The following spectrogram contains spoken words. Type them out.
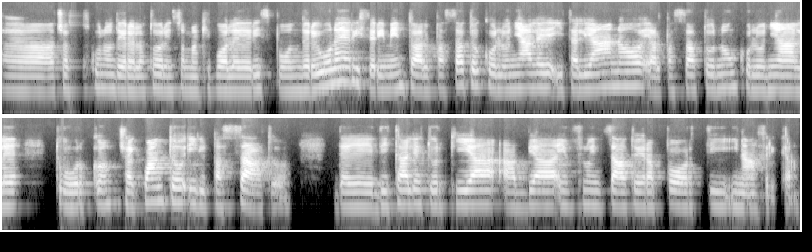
a ciascuno dei relatori, insomma, chi vuole rispondere. Una è in riferimento al passato coloniale italiano e al passato non coloniale turco, cioè quanto il passato di Italia e Turchia abbia influenzato i rapporti in Africa.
